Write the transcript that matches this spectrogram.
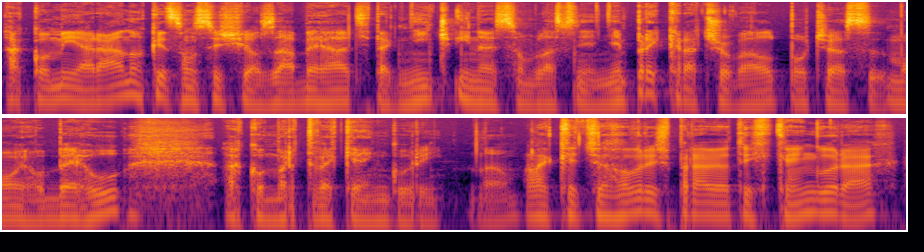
ako my. A ráno, keď som si šiel zabehať, tak nič iné som vlastne neprekračoval počas môjho behu ako mŕtve kengury. No. Ale keď hovoríš práve o tých kengurách,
